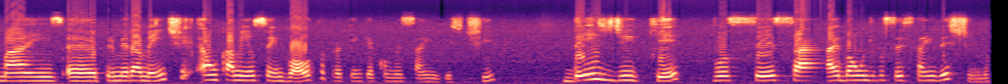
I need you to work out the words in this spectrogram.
Mas, é, primeiramente, é um caminho sem volta para quem quer começar a investir, desde que você saiba onde você está investindo.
